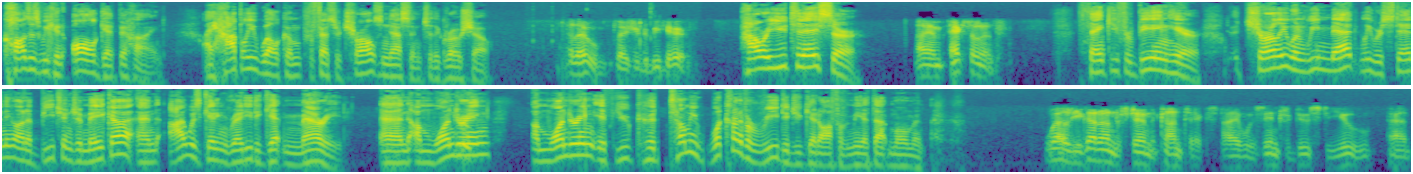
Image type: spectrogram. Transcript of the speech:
Causes we can all get behind. I happily welcome Professor Charles Nesson to the Grow Show. Hello, pleasure to be here. How are you today, sir? I am excellent. Thank you for being here. Charlie, when we met, we were standing on a beach in Jamaica and I was getting ready to get married. And I'm wondering I'm wondering if you could tell me what kind of a read did you get off of me at that moment? Well, you got to understand the context. I was introduced to you at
